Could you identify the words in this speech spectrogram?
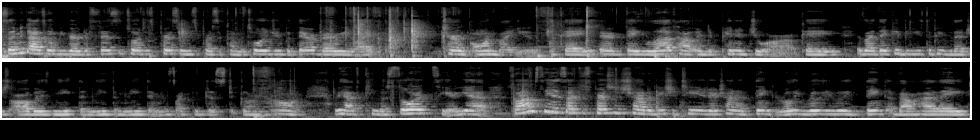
Some of you guys to be very defensive towards this person this person coming towards you but they're very like turned on by you okay? They they love how independent you are okay? It's like they could be used to people that just always need them need them need them. It's like you're just going on. We have the king of swords here yeah. So i'm seeing it's like this person's trying to be strategic. They're trying to think really really really think about how they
